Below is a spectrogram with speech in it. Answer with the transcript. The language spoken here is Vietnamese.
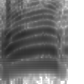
Phật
